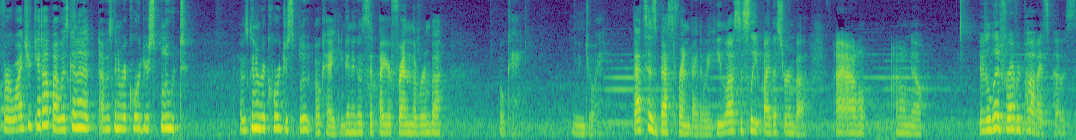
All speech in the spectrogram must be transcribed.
Clover, why'd you get up? I was gonna, I was gonna record your sploot. I was gonna record your sploot. Okay, you're gonna go sit by your friend, the Roomba? Okay, you enjoy. That's his best friend, by the way. He loves to sleep by this Roomba. I, I don't, I don't know. There's a lid for every pot, I suppose.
